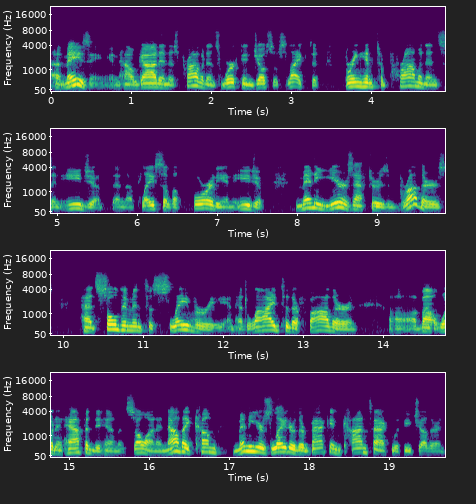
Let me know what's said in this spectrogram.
amazing and how God in his providence worked in Joseph's life to bring him to prominence in Egypt and a place of authority in Egypt many years after his brothers had sold him into slavery and had lied to their father and uh, about what had happened to him and so on. And now they come many years later, they're back in contact with each other. And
